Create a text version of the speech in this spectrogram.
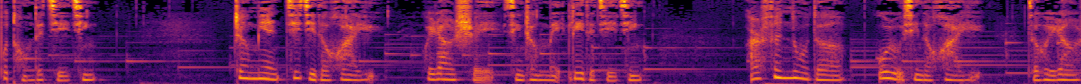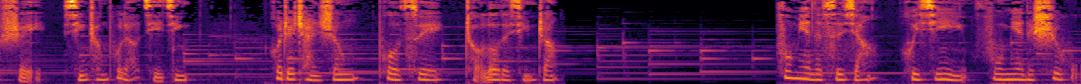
不同的结晶。正面积极的话语会让水形成美丽的结晶，而愤怒的侮辱性的话语则会让水形成不了结晶，或者产生破碎丑陋的形状。负面的思想会吸引负面的事物，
